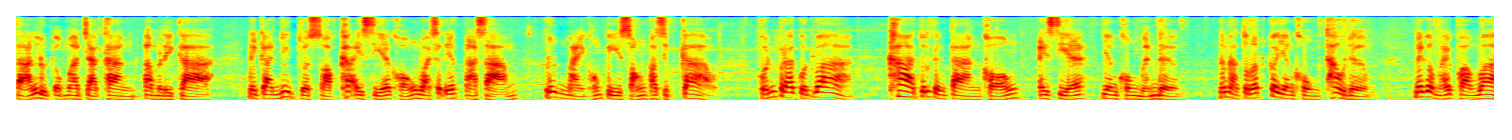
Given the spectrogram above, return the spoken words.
สารหลุดออกมาจากทางอเมริกา ในการยื่นตรวจสอบค่าไอเสียของ YZF R3 รุ่นใหม่ของปี 2019 ผลปรากฏว่าค่าตัวเลขต่างๆ ของไอเสียยังคงเหมือนเดิม น้ำหนักตัวรถก็ยังคงเท่าเดิม นั่นก็หมายความว่า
